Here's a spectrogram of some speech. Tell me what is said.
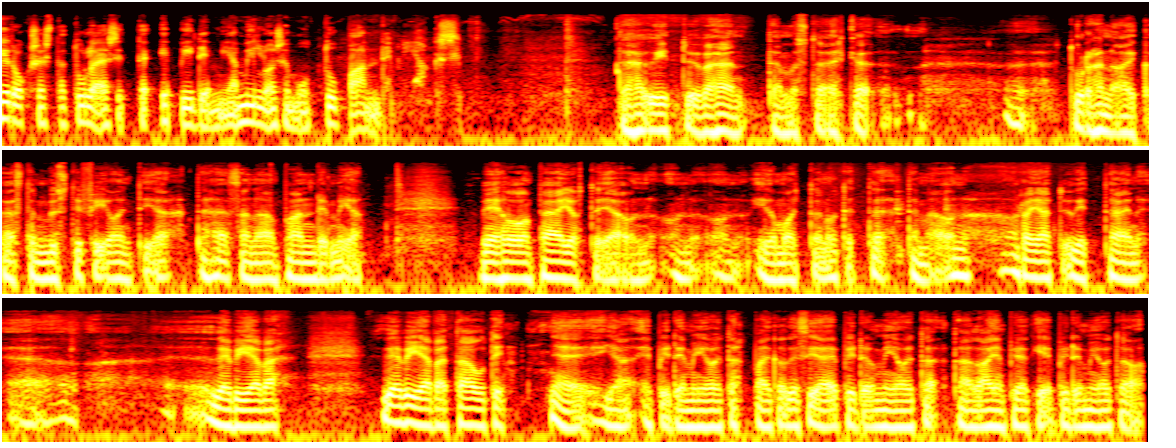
viruksesta tulee sitten epidemia? Milloin se muuttuu pandemiaksi? Tähän liittyy vähän tämmöistä ehkä turhan aikaista mystifiointia tähän sanaan pandemia. WHOn pääjohtaja on, on, on ilmoittanut, että tämä on rajat ylittäen leviävä, leviävä tauti ja epidemioita, paikallisia epidemioita tai laajempiakin epidemioita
